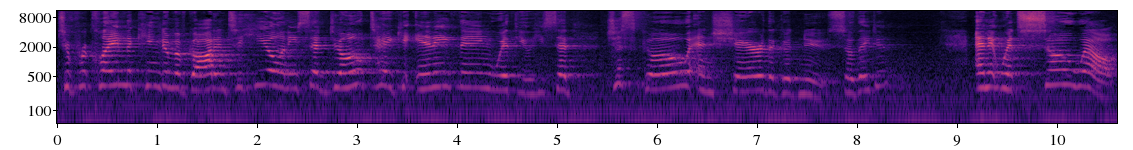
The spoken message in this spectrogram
to proclaim the kingdom of God and to heal. And he said, Don't take anything with you. He said, Just go and share the good news. So they did. And it went so well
